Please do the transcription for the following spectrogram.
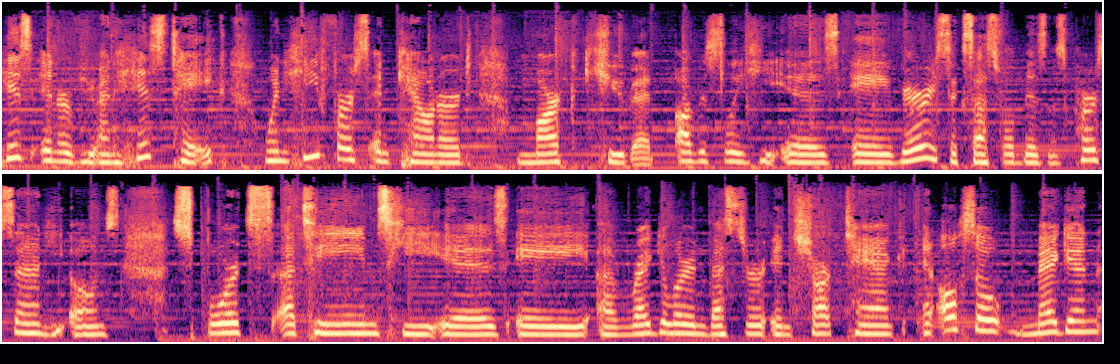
his interview and his take when he first encountered Mark Cuban. Obviously, he is a very successful business person. He owns sports uh, teams. He is a, a regular investor in Shark Tank and also Megan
